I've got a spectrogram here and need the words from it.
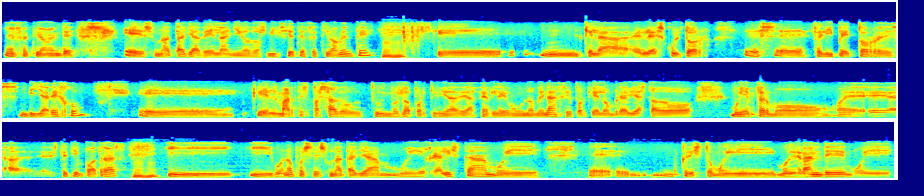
Efectivamente, es una talla del año 2007, efectivamente, que, mm, que el escultor es eh, Felipe Torres Villarejo, eh, que el martes pasado tuvimos la oportunidad de hacerle un homenaje porque el hombre había estado muy enfermo eh, este tiempo atrás. Y, y, bueno, pues es una talla muy realista, muy Cristo muy muy grande, muy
